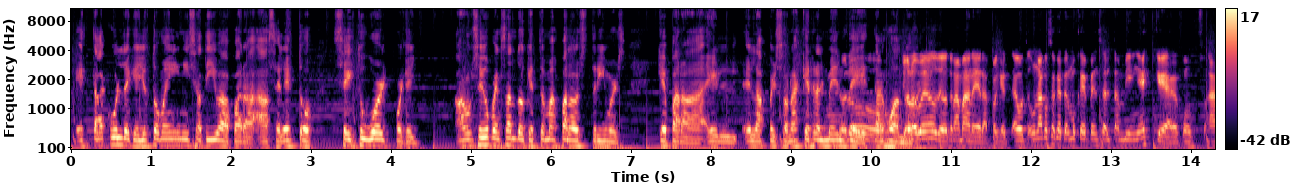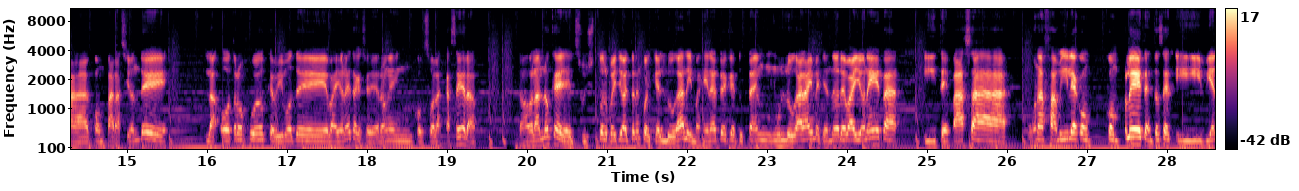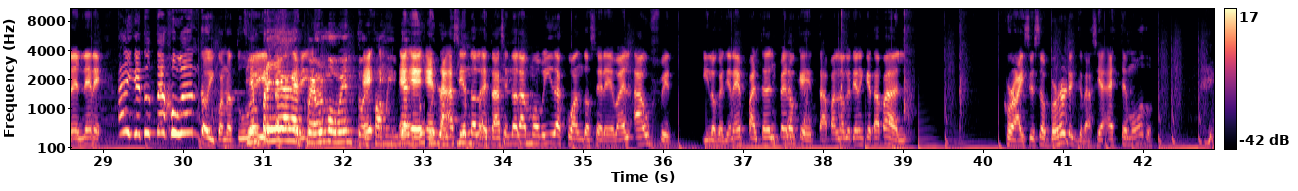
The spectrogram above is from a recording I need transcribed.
está cool de que ellos tomen iniciativa para hacer esto safe to work, porque aún sigo pensando que esto es más para los streamers que para el, las personas que realmente están jugando. Yo lo veo de otra manera, porque una cosa que tenemos que pensar también es que a comparación de los otros juegos que vimos de Bayonetta que se dieron en consolas caseras. Estamos hablando que el Switch tú lo puedes en cualquier lugar. Imagínate que tú estás en un lugar ahí metiéndole Bayonetta y te pasa una familia completa. Entonces, y viene el nene, ¡ay, que tú estás jugando! Y cuando tú Siempre llega el peor momento, el eh, familiar. Eh, eh, estás, haciendo, estás haciendo las movidas cuando se le va el outfit y lo que tiene es parte del pelo que tapan lo que tienen que tapar. Crisis of Burden, gracias a este modo.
